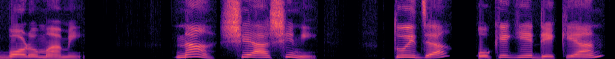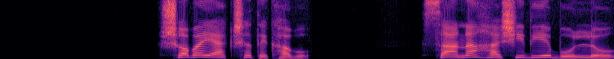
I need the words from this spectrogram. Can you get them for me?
বড় মামি না, সে আসেনি। তুই যা, ওকে গিয়ে ডেকে আন। সবাই একসাথে খাব। সানা হাসি দিয়ে বলল,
